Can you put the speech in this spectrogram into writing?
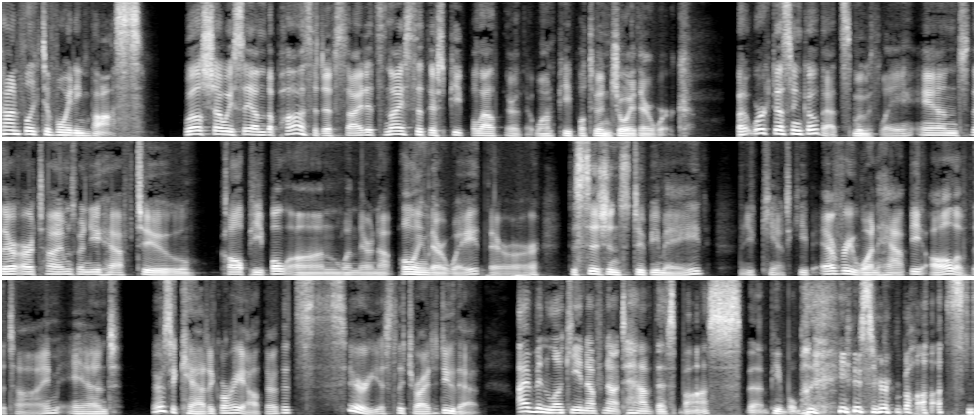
conflict avoiding boss. Well, shall we say on the positive side, it's nice that there's people out there that want people to enjoy their work. But work doesn't go that smoothly. And there are times when you have to call people on when they're not pulling their weight. There are decisions to be made. You can't keep everyone happy all of the time. And there's a category out there that's seriously trying to do that. I've been lucky enough not to have this boss, the people pleaser boss.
